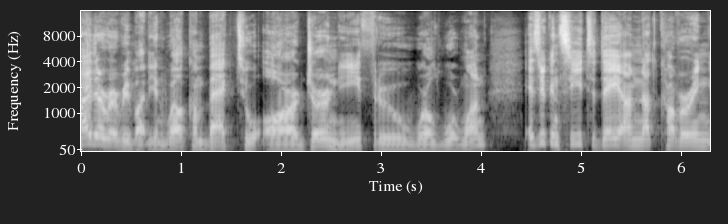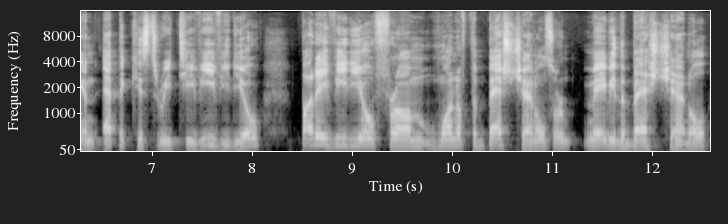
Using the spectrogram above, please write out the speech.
Hi there everybody and welcome back to our journey through World War One. As you can see today I'm not covering an Epic History TV video, but a video from one of the best channels, or maybe the best channel,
